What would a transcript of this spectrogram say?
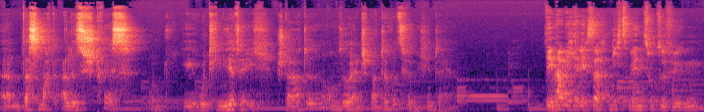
Ähm, das macht alles Stress. Und je routinierter ich starte, umso entspannter wird es für mich hinterher. Dem habe ich ehrlich gesagt nichts mehr hinzuzufügen.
